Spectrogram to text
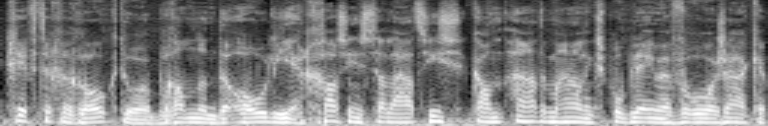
Giftige rook door brandende olie- en gasinstallaties kan ademhalingsproblemen veroorzaken.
